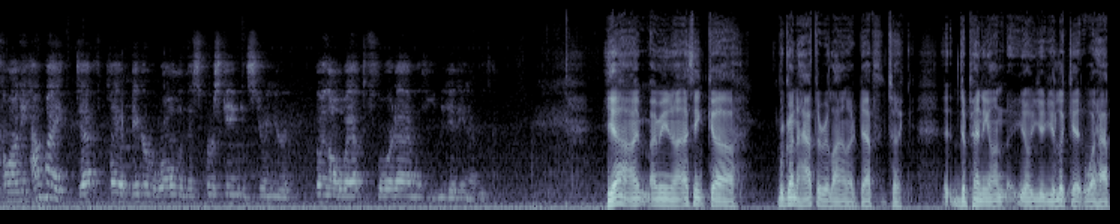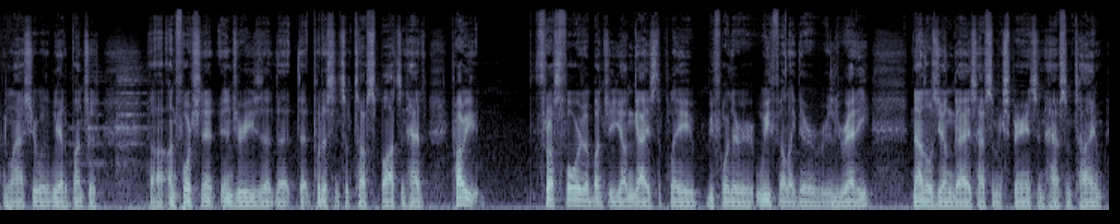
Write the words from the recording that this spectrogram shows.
Kalani, how might depth play a bigger role in this first game, considering you're going all the way out to Florida and with the humidity and everything? Yeah, I, I mean, I think uh, we're going to have to rely on our depth to, depending on you know, you, you look at what happened last year. Where we had a bunch of uh, unfortunate injuries that, that that put us in some tough spots and had probably thrust forward a bunch of young guys to play before they were, we felt like they were really ready. Now those young guys have some experience and have some time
